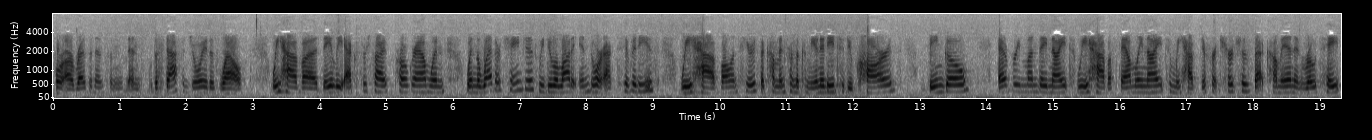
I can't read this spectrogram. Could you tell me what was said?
for our residents, and, and the staff enjoy it as well. We have a daily exercise program. When when the weather changes, we do a lot of indoor activities. We have volunteers that come in from the community to do cards, bingo. Every Monday night, we have a family night, and we have different churches that come in and rotate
